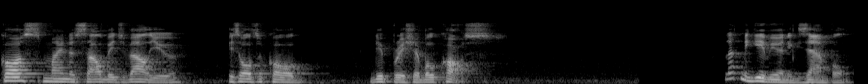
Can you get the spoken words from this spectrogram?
Cost minus salvage value is also called depreciable cost. Let me give you an example.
